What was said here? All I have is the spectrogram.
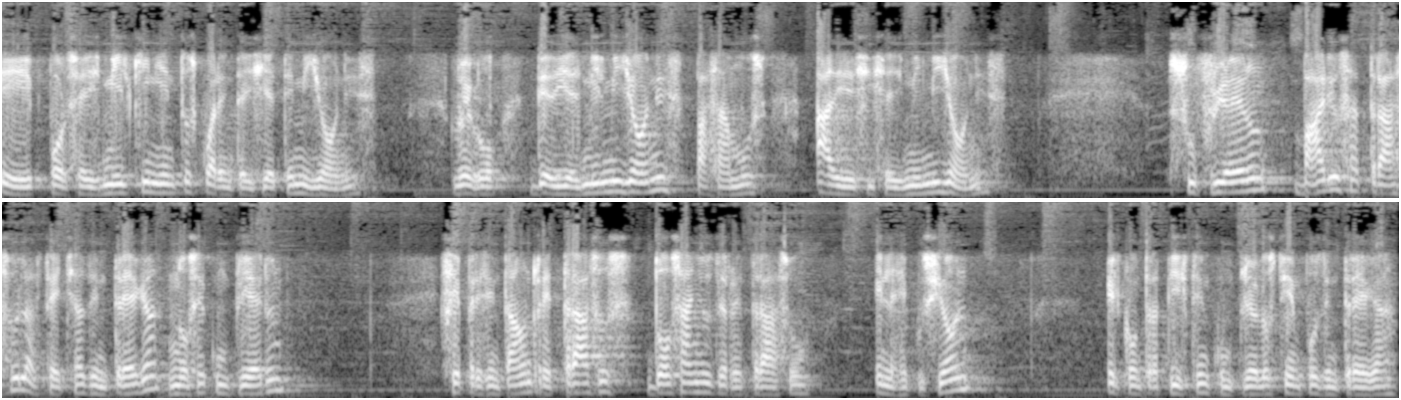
eh, por 6.547 millones, luego de 10 mil millones pasamos a 16 mil millones, sufrieron varios atrasos las fechas de entrega, no se cumplieron, se presentaron retrasos, dos años de retraso en la ejecución, el contratista incumplió los tiempos de entrega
